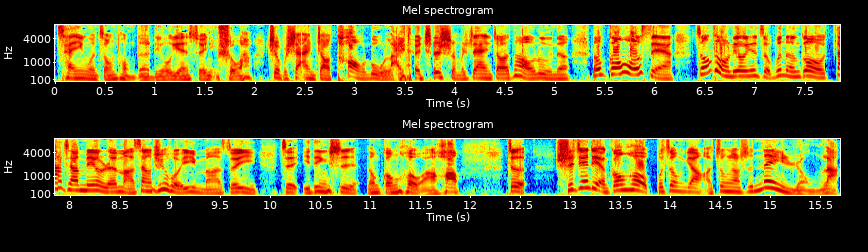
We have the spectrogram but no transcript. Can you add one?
蔡英文总统的留言，所以你说啊，这不是按照套路来的，这什么是按照套路呢？龙恭候谁啊？总统留言总不能够大家没有人马上去回应嘛，所以这一定是龙恭候啊，好这。时间点恭候不重要啊，重要是内容啦。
